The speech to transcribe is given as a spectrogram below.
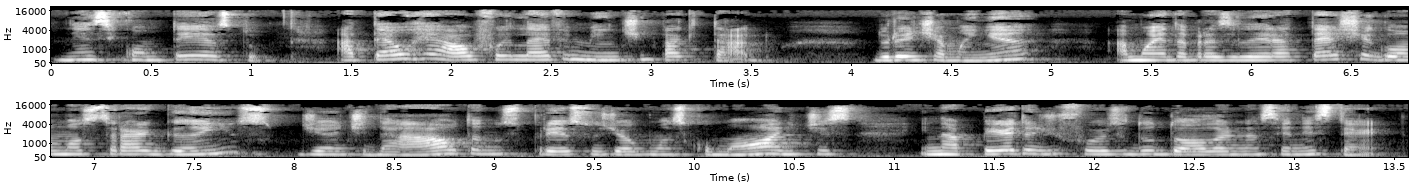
Nesse contexto, até o real foi levemente impactado. Durante a manhã, a moeda brasileira até chegou a mostrar ganhos diante da alta nos preços de algumas commodities e na perda de força do dólar na cena externa.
